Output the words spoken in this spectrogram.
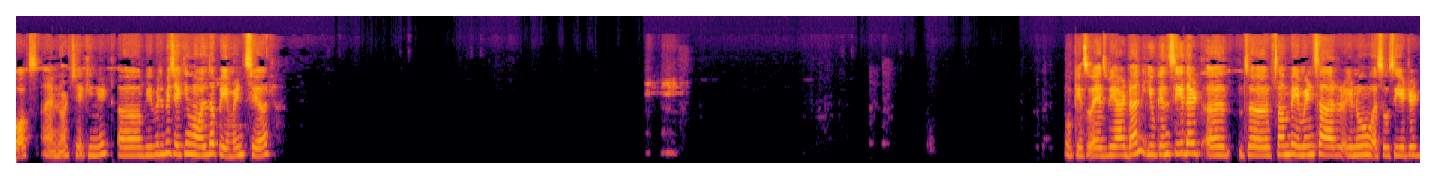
box. I am not checking it. Uh, we will be checking all the payments here. Okay so as we are done you can see that uh, some payments are you know associated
